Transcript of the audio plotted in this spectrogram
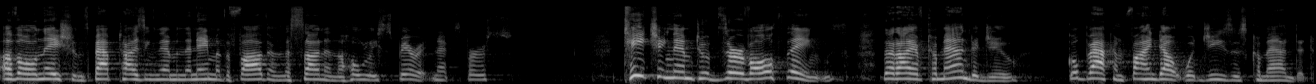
of all nations, baptizing them in the name of the Father and the Son and the Holy Spirit. Next verse. Teaching them to observe all things that I have commanded you. Go back and find out what Jesus commanded.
